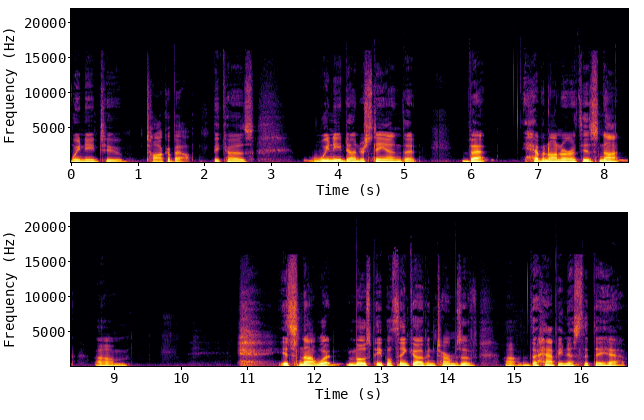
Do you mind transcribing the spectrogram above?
we need to talk about because we need to understand that that heaven on earth is not um, it's not what most people think of in terms of uh, the happiness that they have.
